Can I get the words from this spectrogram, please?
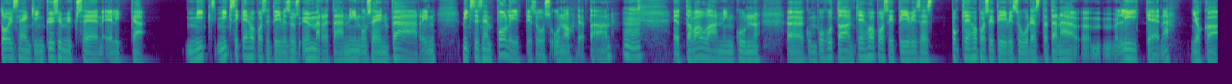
toiseenkin kysymykseen, eli miksi, miksi kehopositiivisuus ymmärretään niin usein väärin, miksi sen poliittisuus unohdetaan. Mm. Että tavallaan niin kun, kun puhutaan kehopositiivisesta, kehopositiivisuudesta tänä liikkeenä, joka,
